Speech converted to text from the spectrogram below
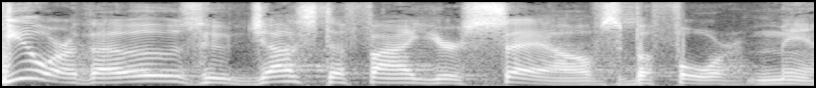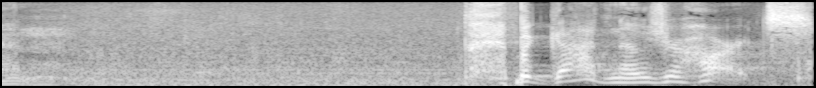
you are those who justify yourselves before men. But God knows your hearts.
